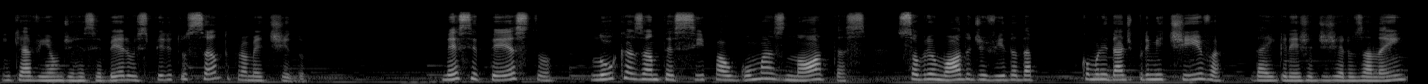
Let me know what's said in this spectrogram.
em que haviam de receber o Espírito Santo prometido. Nesse texto, Lucas antecipa algumas notas sobre o modo de vida da comunidade primitiva da Igreja de Jerusalém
